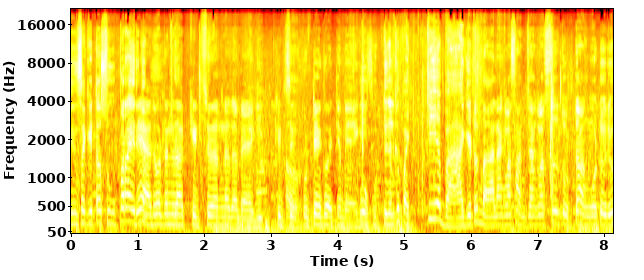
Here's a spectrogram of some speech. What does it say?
ജീൻസ് ഒക്കെ ഇട്ടാൽ സൂപ്പർ ആയിരിക്കും. അതുപോലെ തന്നെ കിഡ്സ് വരുന്നത് ബാഗി കിഡ്സ് കുട്ടികൾക്ക് പറ്റിയ ബാഗ് കുട്ടികൾക്ക് പറ്റിയ ബാഗ് ഇട്ട് നാലാം ക്ലാസ് അഞ്ചാം ക്ലാസ് തൊട്ട് അങ്ങോട്ട് ഒരു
